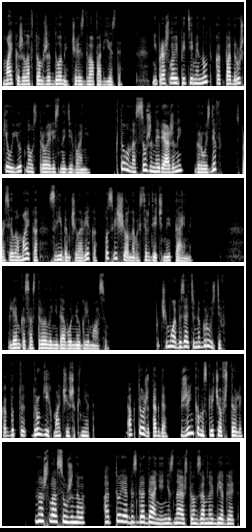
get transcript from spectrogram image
Майка жила в том же доме через два подъезда. Не прошло и пяти минут, как подружки уютно устроились на диване. «Кто у нас суженый ряженый? Груздев?» — спросила Майка с видом человека, посвященного в сердечные тайны. Ленка состроила недовольную гримасу. «Почему обязательно Груздев? Как будто других мальчишек нет. А кто же тогда? Женька Москвичев, что ли?» «Нашла суженого. А то я без гадания не знаю, что он за мной бегает».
